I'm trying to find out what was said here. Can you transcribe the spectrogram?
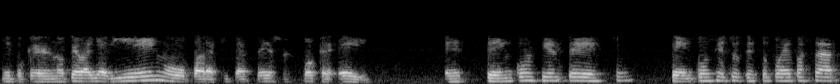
ni porque no te vaya bien o para quitarte eso, es porque, hey, eh, ten consciente esto, ten consciente que esto puede pasar,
